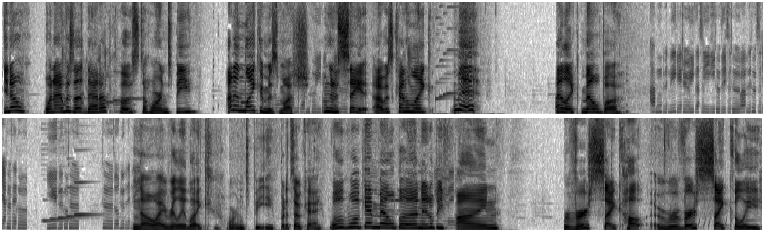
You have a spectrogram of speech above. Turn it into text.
You know, when I was that up close to Hornsby, I didn't like him as much. I'm gonna say it. I was kind of like, meh. I like Melba. No, I really like Hornsby, but it's okay. We'll we'll get Melba and it'll be fine. Reverse cycle reverse cycly.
